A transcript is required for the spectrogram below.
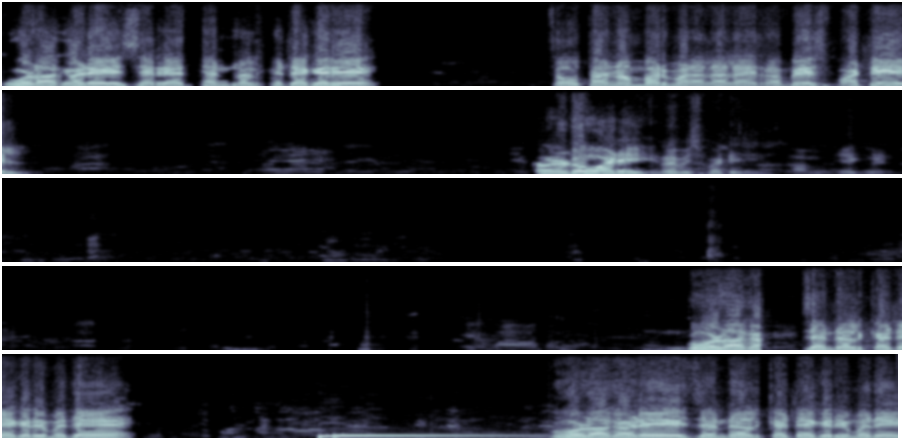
घोडागाडी शर्यत जनरल कॅटेगरी चौथा नंबर मिळालेला आहे रमेश पाटील करडूवाडी रमेश पाटील थांब, एक मिनिट घोडागाडी जनरल कॅटेगरी मध्ये घोडागाडी जनरल कॅटेगरी मध्ये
